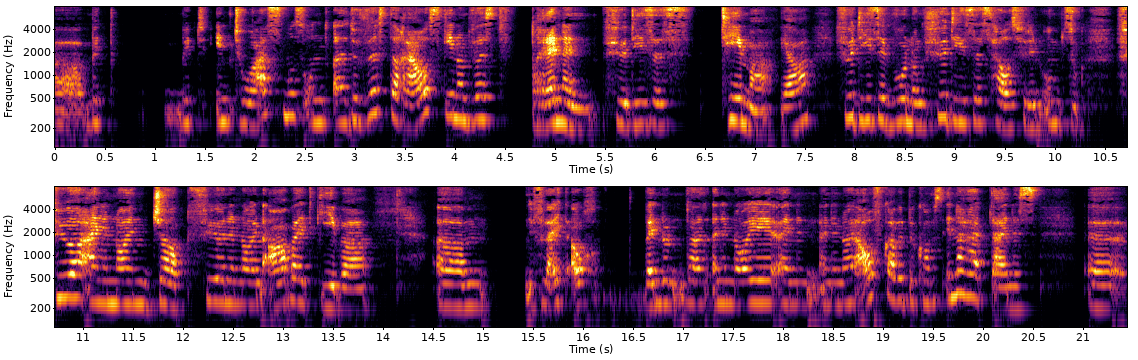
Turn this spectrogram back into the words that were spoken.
äh, mit, mit Enthusiasmus und also du wirst da rausgehen und wirst brennen für dieses Thema, ja, für diese Wohnung, für dieses Haus, für den Umzug, für einen neuen Job, für einen neuen Arbeitgeber, ähm, vielleicht auch, wenn du eine neue, eine, eine neue Aufgabe bekommst innerhalb deines äh,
